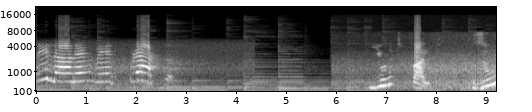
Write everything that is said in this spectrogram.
Learning with Pratts. Unit 5 Zoo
